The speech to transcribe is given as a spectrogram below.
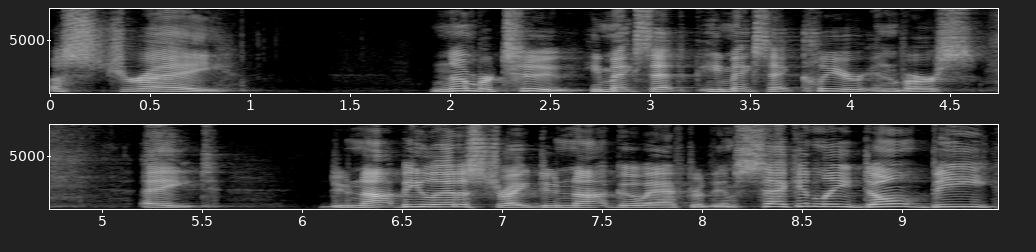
astray. Number two, he makes that, he makes that clear in verse 8. Do not be led astray. Do not go after them. Secondly, don't be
